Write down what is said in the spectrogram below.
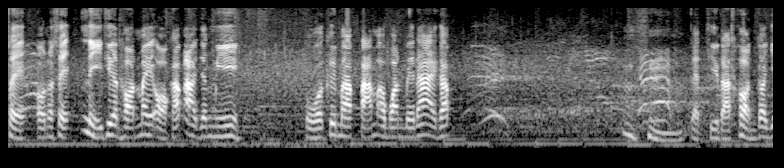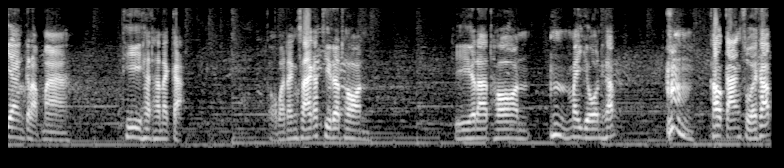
เซโอโนเซหนีธีรทรไม่ออกครับอ้าวยังมีตัวขึ้นมาปั๊มเอาบอลไปได้ครับแต่ธีรทรก็แย่งกลับมาที่ฮัทนากะออกมาทางซ้ายครับธีรทรธีรทรไม่โยนครับ เข้ากลางสวยครับ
